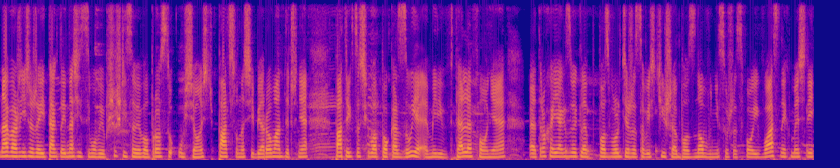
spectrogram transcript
Najważniejsze, że i tak tutaj nasi Simowie przyszli sobie po prostu usiąść, patrzą na siebie romantycznie. Patryk coś chyba pokazuje Emilii w telefonie. E, trochę jak zwykle pozwólcie, że sobie ściszę, bo znowu nie słyszę swoich własnych myśli,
